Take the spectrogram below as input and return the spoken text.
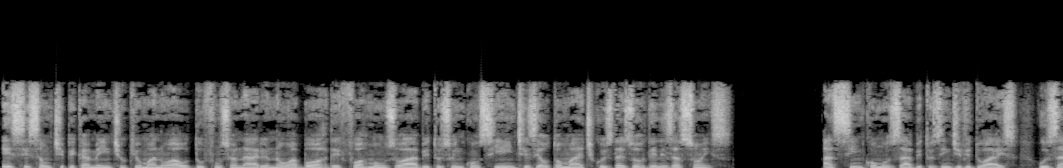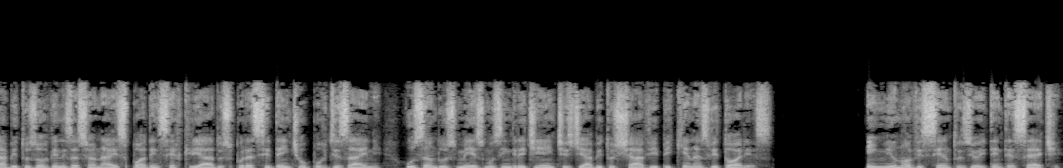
Esses são tipicamente o que o manual do funcionário não aborda e formam os hábitos inconscientes e automáticos das organizações. Assim como os hábitos individuais, os hábitos organizacionais podem ser criados por acidente ou por design, usando os mesmos ingredientes de hábitos-chave e pequenas vitórias. Em 1987,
